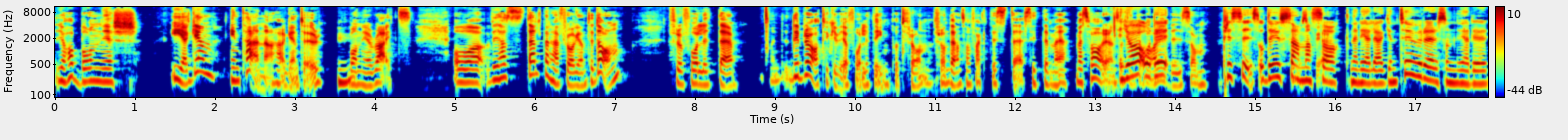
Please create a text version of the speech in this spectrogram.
jag har Bonniers egen interna agentur, mm. Bonnier Rights. Och vi har ställt den här frågan till dem för att få lite det är bra tycker vi att få lite input från, från den som faktiskt eh, sitter med, med svaren. Så ja, och det, vi som precis, och det är ju samma sak när det gäller agenturer som när det gäller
